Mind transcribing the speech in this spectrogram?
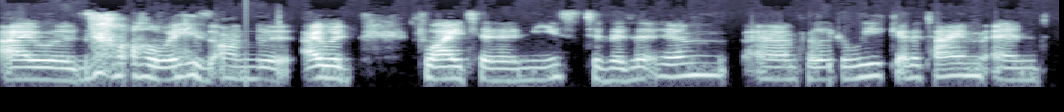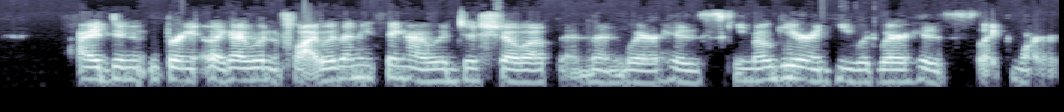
I was always on the, I would fly to Nice to visit him um, for like a week at a time. And I didn't bring like I wouldn't fly with anything. I would just show up and then wear his skimo gear, and he would wear his like more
